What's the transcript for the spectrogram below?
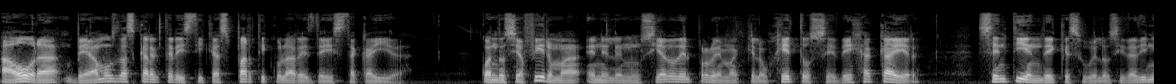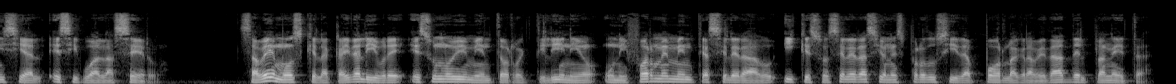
Ahora veamos las características particulares de esta caída. Cuando se afirma en el enunciado del problema que el objeto se deja caer, se entiende que su velocidad inicial es igual a cero. Sabemos que la caída libre es un movimiento rectilíneo uniformemente acelerado y que su aceleración es producida por la gravedad del planeta.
